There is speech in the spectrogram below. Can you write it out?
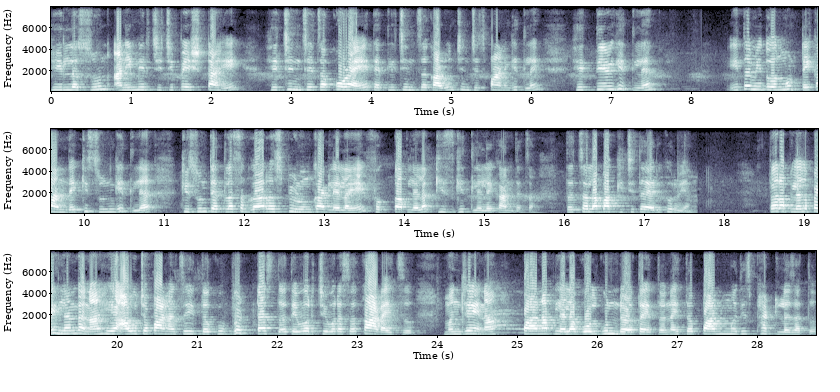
ही लसूण आणि मिरचीची पेस्ट आहे. हे चिंचेचा कोळ आहे. त्यातली चिंच काढून चिंचेचं पाणी आहे हे तीळ घेतलेत इथं मी दोन मोठे कांदे किसून घेतल्यात. किसून त्यातला सगळा रस पिळून काढलेला आहे. फक्त आपल्याला किस घेतलेला आहे कांद्याचा. तर चला बाकीची तयारी करूया. तर आपल्याला पहिल्यांदा ना हे आळूच्या पानाचं इथं खूप घट्ट असतं. ते वरचेवर असं काढायचं. म्हणजे आहे ना पान आपल्याला गोल गुंडळता येतं. नाहीतर पानमध्येच फाटलं जातं.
